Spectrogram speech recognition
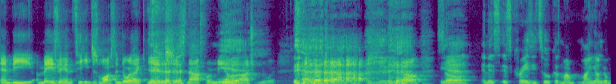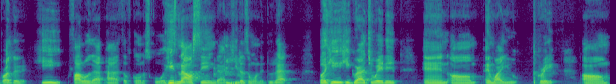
and be amazing. And the Tiki just walks in the door like, yeah, this shit's not for me. I'm an entrepreneur. you know? So, yeah and it's it's crazy too because my, my younger brother he followed that path of going to school he's now seeing that he doesn't want to do that but he he graduated and um nyu great um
